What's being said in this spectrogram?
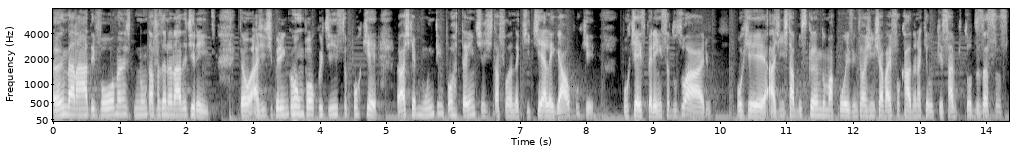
anda nada e voa, mas não tá fazendo nada direito. Então, a gente brincou um pouco disso, porque eu acho que é muito importante, a gente tá falando aqui que é legal, por quê? porque é a experiência do usuário. Porque a gente está buscando uma coisa, então a gente já vai focado naquilo que sabe que todas essas,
